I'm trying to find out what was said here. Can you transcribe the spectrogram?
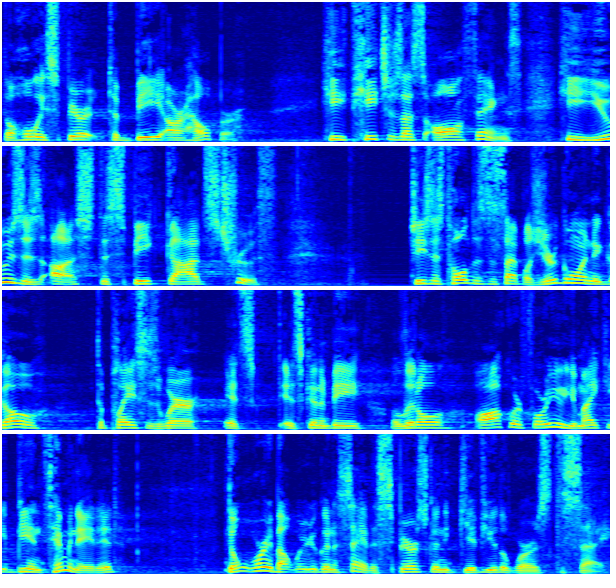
the Holy Spirit to be our helper. He teaches us all things. He uses us to speak God's truth. Jesus told his disciples, You're going to go to places where it's, it's going to be a little awkward for you. You might be intimidated. Don't worry about what you're going to say. The Spirit's going to give you the words to say.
